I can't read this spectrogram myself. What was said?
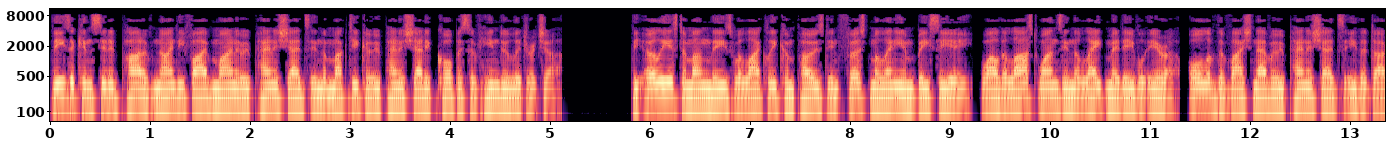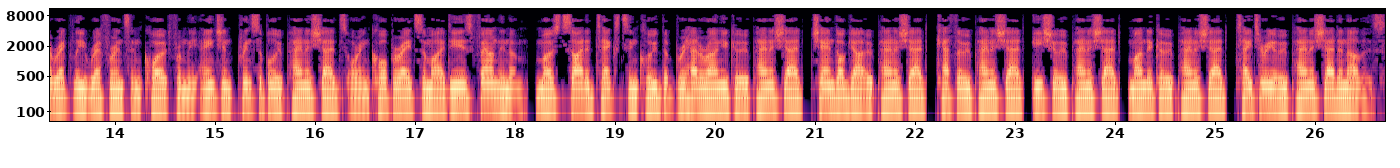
These are considered part of 95 minor Upanishads in the Muktika Upanishadic corpus of Hindu literature. The earliest among these were likely composed in 1st millennium BCE, while the last ones in the late medieval era. All of the Vaishnava Upanishads either directly reference and quote from the ancient principal Upanishads or incorporate some ideas found in them. Most cited texts include the Brihadaranyaka Upanishad, Chandogya Upanishad, Katha Upanishad, Isha Upanishad, Mundaka Upanishad, Taittiriya Upanishad, and others.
